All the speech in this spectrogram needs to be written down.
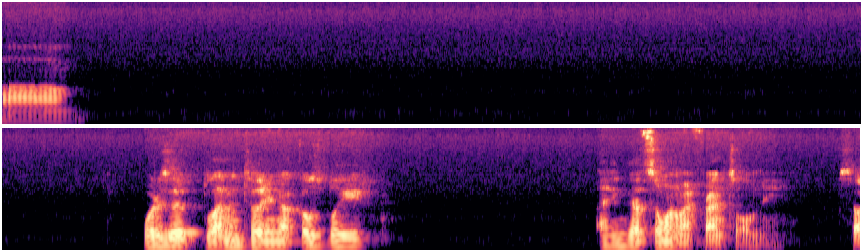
Um, what is it? Blend until your knuckles bleed. I think that's the one my friend told me. So.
